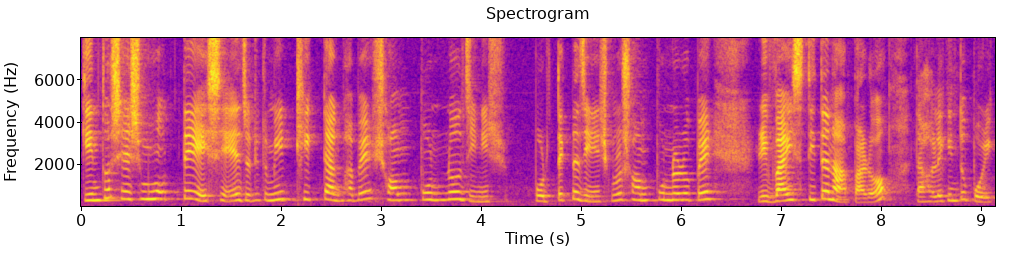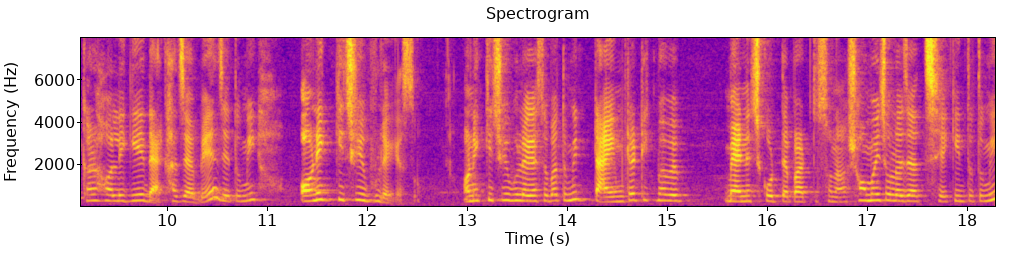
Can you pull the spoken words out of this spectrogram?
কিন্তু শেষ মুহূর্তে এসে যদি তুমি ঠিকঠাকভাবে সম্পূর্ণ জিনিস, প্রত্যেকটা জিনিসগুলো সম্পূর্ণরূপে রিভাইজ দিতে না পারো, তাহলে কিন্তু পরীক্ষার হলে গিয়ে দেখা যাবে যে তুমি অনেক কিছুই ভুলে গেছো। অনেক কিছুই ভুলে গেছো বা তুমি টাইমটা ঠিকভাবে ম্যানেজ করতে পারতেছো না। সময় চলে যাচ্ছে, কিন্তু তুমি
